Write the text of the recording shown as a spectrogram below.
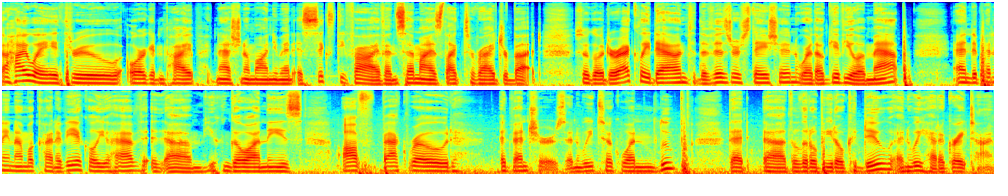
The highway through Organ Pipe National Monument is 65, and semis like to ride your butt. So go directly down to the visitor station where they'll give you a map, and depending on what kind of vehicle you have, um, you can go on these off back road adventures. And we took one loop that uh, the little beetle could do, and we had a great time.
